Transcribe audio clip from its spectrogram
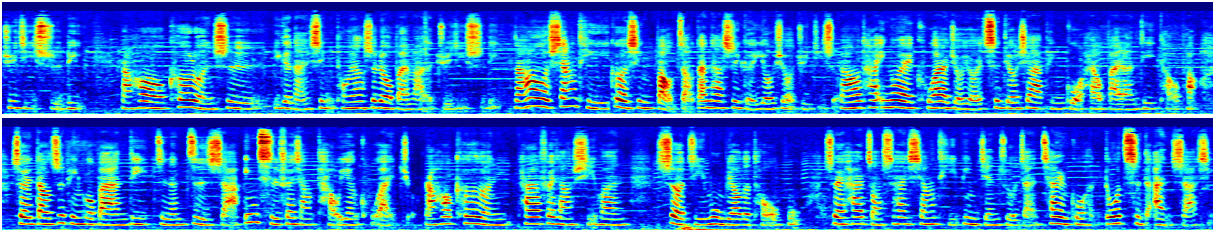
狙击实力。然后科伦是一个男性，同样是六百码的狙击实力。然后香缇个性暴躁，但他是一个优秀狙击手。然后他因为苦艾酒有一次丢下苹果还有白兰地逃跑，所以导致苹果白兰地只能自杀，因此非常讨厌苦艾酒。然后科伦他非常喜欢射击目标的头部，所以他总是和香缇并肩作战，参与过很多次的暗杀行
